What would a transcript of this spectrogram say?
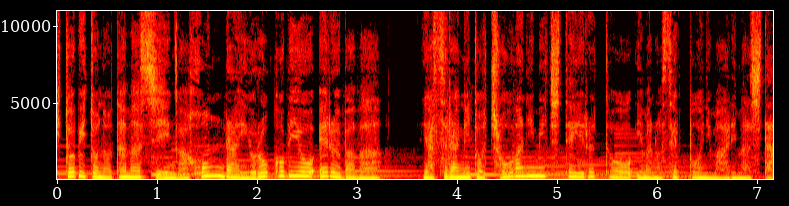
人々の魂が本来喜びを得る場は安らぎと調和に満ちていると今の説法にもありました。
